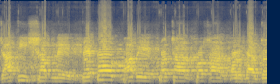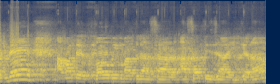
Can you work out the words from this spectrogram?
জাতির সামনে ব্যাপকভাবে প্রচার প্রসার করবার জন্য আমাদের কওমি মাদ্রাসার আসাতিজাই কেরাম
